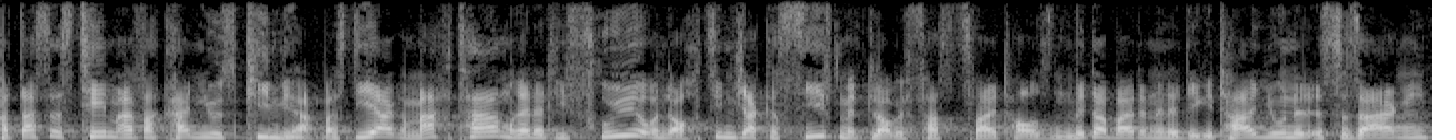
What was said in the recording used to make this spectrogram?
hat das System einfach kein USP mehr. Was die ja gemacht haben, relativ früh und auch ziemlich aggressiv mit, glaube ich, fast 2000 Mitarbeitern in der Digital-Unit, ist zu sagen,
